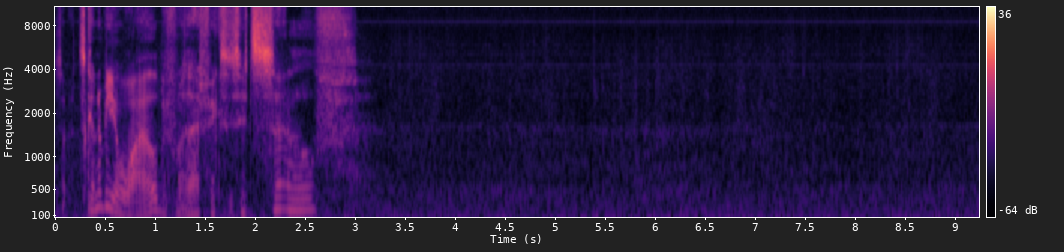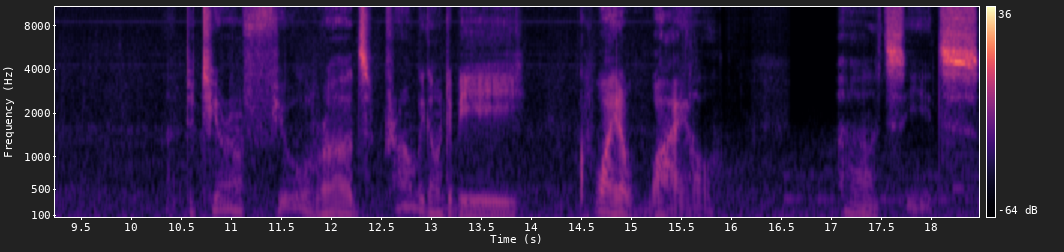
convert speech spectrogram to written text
So it's gonna be a while before that fixes itself. Uh, Deuterium fuel rods are probably going to be quite a while. Uh, let's see, it's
